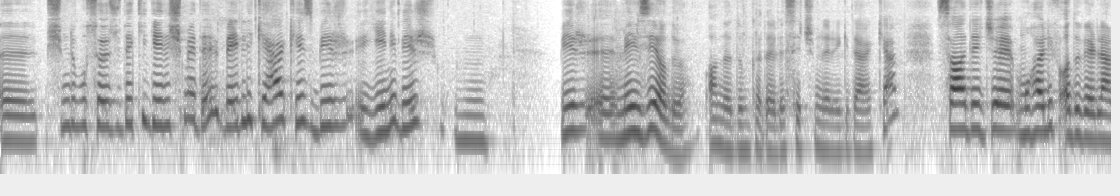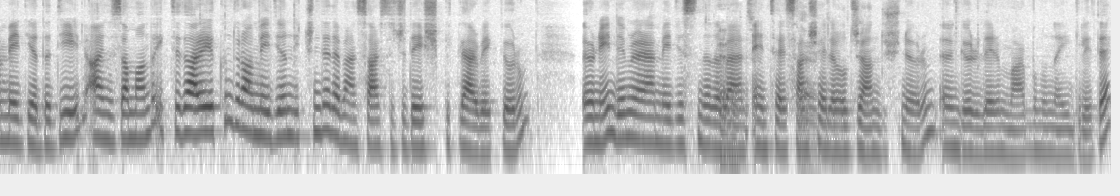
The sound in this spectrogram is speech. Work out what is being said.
E, şimdi bu sözcüdeki gelişme de belli ki herkes bir yeni bir hmm, bir e, mevzi alıyor anladığım kadarıyla seçimlere giderken. Sadece muhalif adı verilen medyada değil, aynı zamanda iktidara yakın duran medyanın içinde de ben sarsıcı değişiklikler bekliyorum. Örneğin Demirören medyasında da Evet. ben enteresan şeyler olacağını düşünüyorum. Öngörülerim var bununla ilgili de.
